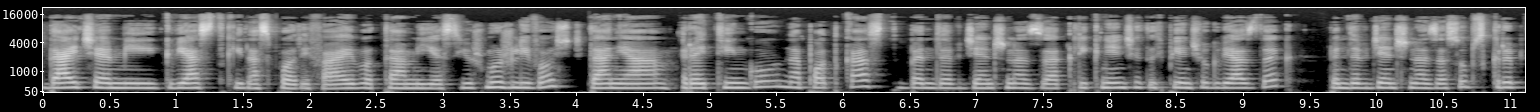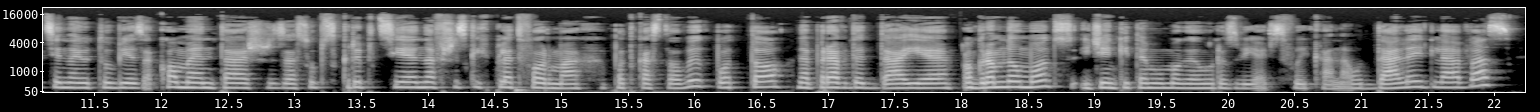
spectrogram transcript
dajcie mi gwiazdki na Spotify, bo tam jest już możliwość dania ratingu na podcast. Będę wdzięczna za kliknięcie tych pięciu gwiazdek. Będę wdzięczna za subskrypcję na YouTubie, za komentarz, za subskrypcję na wszystkich platformach podcastowych, bo to naprawdę daje ogromną moc i dzięki temu mogę rozwijać swój kanał dalej dla Was.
